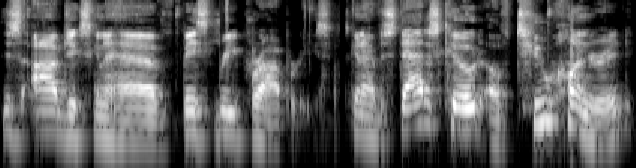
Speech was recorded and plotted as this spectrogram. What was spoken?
This object's going to have basically three properties. It's going to have a status code of 200,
